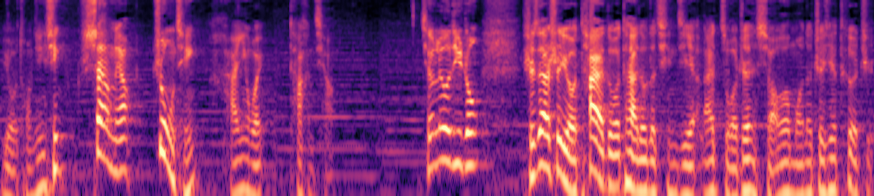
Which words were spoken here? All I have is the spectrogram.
有同情心、善良、重情，还因为他很强。前六季中，实在是有太多太多的情节来佐证小恶魔的这些特质，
